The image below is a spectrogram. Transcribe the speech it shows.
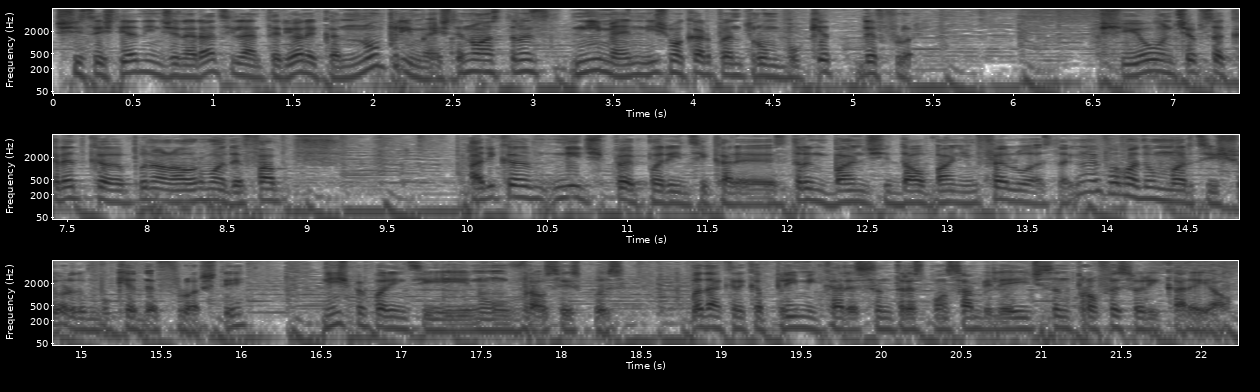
și se știa din generațiile anterioare că nu primește, nu a strâns nimeni, nici măcar pentru un buchet de flori. Și eu încep să cred că, până la urmă, de fapt, Adică nici pe părinții care strâng bani și dau bani în felul ăsta. Nu e vorba de un mărțișor, de un buchet de flori, știi? Nici pe părinții nu vreau să-i scuz. Bă, dar cred că primii care sunt responsabili aici sunt profesorii care iau.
